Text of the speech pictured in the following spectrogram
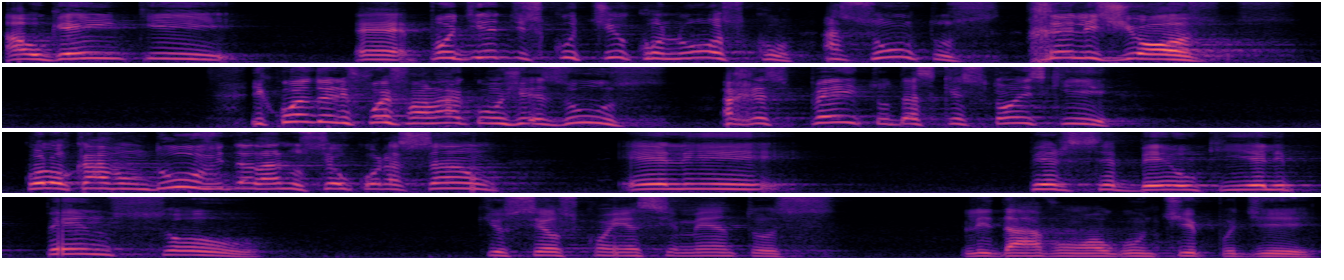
alguém que é, podia discutir conosco assuntos religiosos. E quando ele foi falar com Jesus a respeito das questões que colocavam dúvida lá no seu coração, ele percebeu que ele pensou que os seus conhecimentos lhe davam algum tipo de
